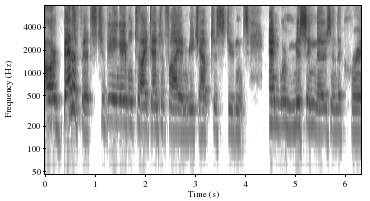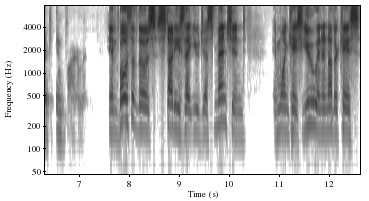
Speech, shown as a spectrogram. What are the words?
are benefits to being able to identify and reach out to students, and we're missing those in the current environment. In both of those studies that you just mentioned, in one case, you, in another case,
